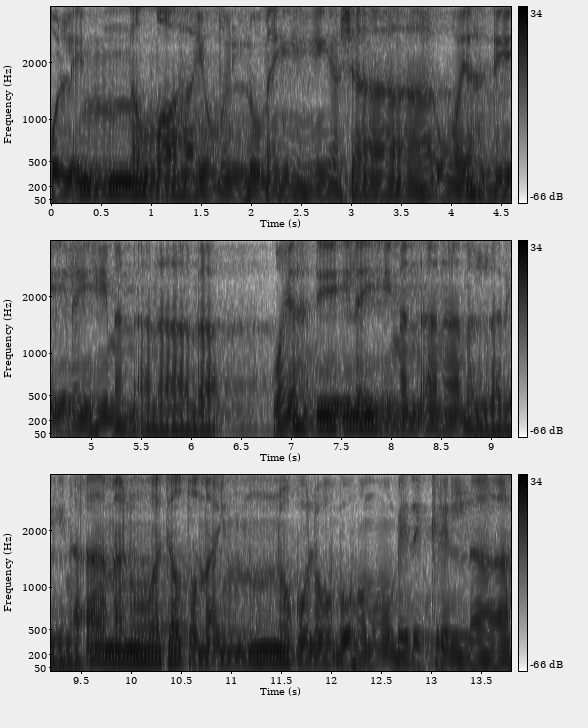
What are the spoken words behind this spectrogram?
قل إن الله يضل من يشاء ويهدي إليه من أناب ويهدي إليه من أناب الذين آمنوا وتطمئن قلوبهم بذكر الله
